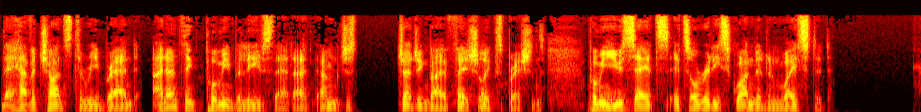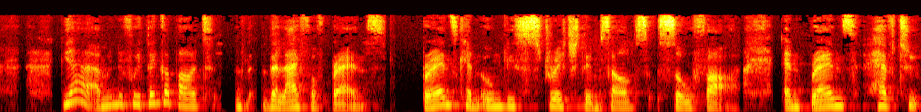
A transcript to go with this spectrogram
they have a chance to rebrand. I don't think Pumi believes that. I, I'm just judging by her facial expressions. Phumi, you say it's it's already squandered and wasted. Yeah, I mean, if we think about the life of brands, brands can only stretch themselves so far and brands have to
